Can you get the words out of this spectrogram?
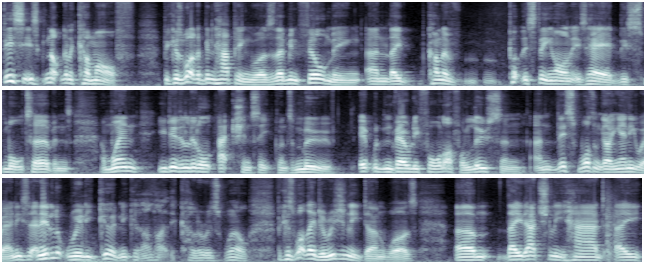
"This is not going to come off." Because what had been happening was they'd been filming and they kind of put this thing on his head, these small turbans, and when you did a little action sequence and moved, it would invariably fall off or loosen, and this wasn't going anywhere. And he said, and it looked really good. And he goes, "I like the colour as well," because what they'd originally done was um, they'd actually had a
